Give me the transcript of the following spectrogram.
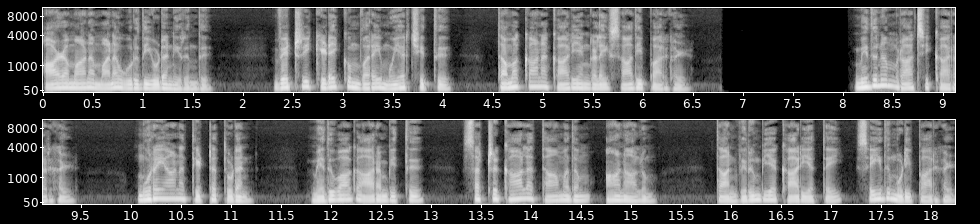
ஆழமான மன உறுதியுடன் இருந்து வெற்றி கிடைக்கும் வரை முயற்சித்து தமக்கான காரியங்களை சாதிப்பார்கள். மிதுனம் ராசிக்காரர்கள் முறையான திட்டத்துடன் மெதுவாக ஆரம்பித்து சற்று கால தாமதம் ஆனாலும் தான் விரும்பிய காரியத்தை செய்து முடிப்பார்கள்.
